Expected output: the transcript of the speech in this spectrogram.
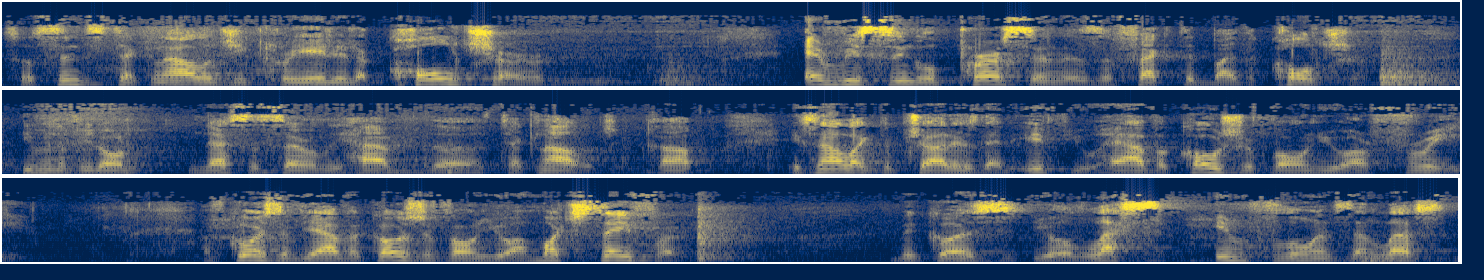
So since technology created a culture, every single person is affected by the culture even if you don't necessarily have the technology. It's not like the pshat is that if you have a kosher phone, you are free. Of course, if you have a kosher phone, you are much safer because you're less influenced and less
